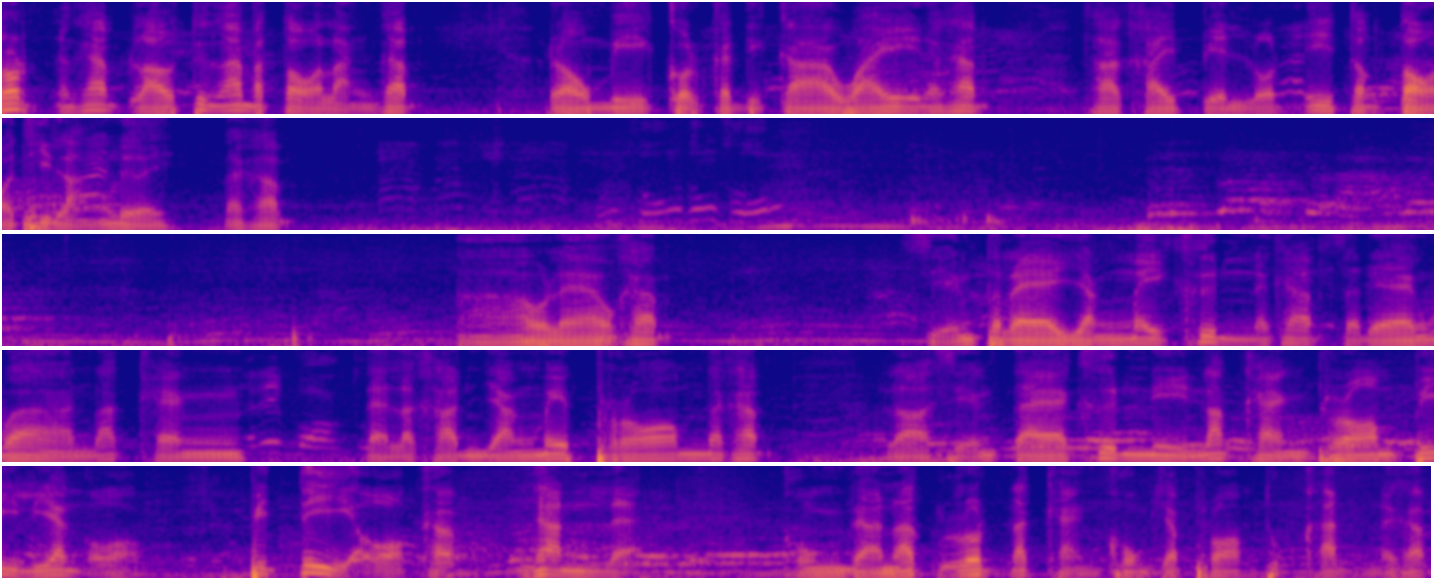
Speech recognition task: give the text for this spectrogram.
รถนะครับเราถึงเอามาต่อหลังครับ เรามีกฎกติกาไว้นะครับ ถ้าใครเปลี่ยนรถนี่ต้องต่อที่หลังเลยนะครับเอาแล้วครับ เสียงแตรยังไม่ขึ้นนะครับ แสดงว่านักแข่งแต่ละคันยังไม่พร้อมนะครับล้วเสียงแตรขึ้นนี่นักแข่งพร้อมพี่เลี้ยงออก พิตตี้ออกครับ นั่นแหละ คงจะนักรถนักแข่งคงจะพร้อมทุกคันนะครับ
